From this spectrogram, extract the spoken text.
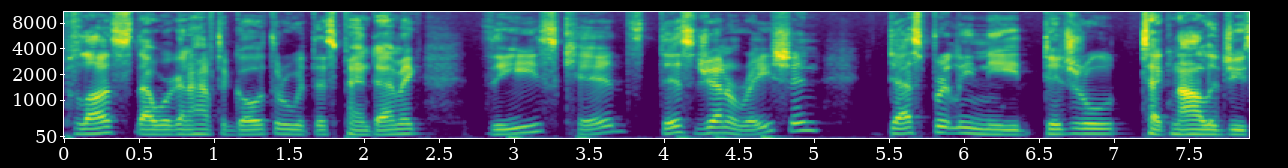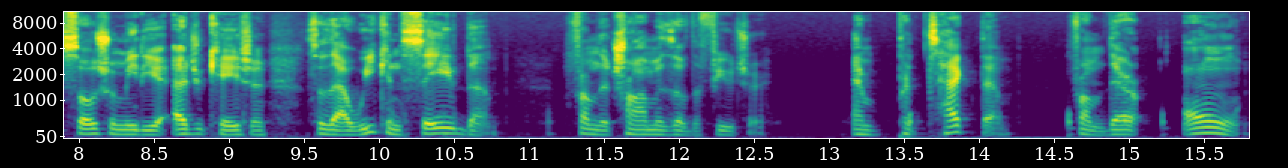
plus that we're going to have to go through with this pandemic, these kids, this generation desperately need digital technology, social media education so that we can save them from the traumas of the future and protect them from their own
